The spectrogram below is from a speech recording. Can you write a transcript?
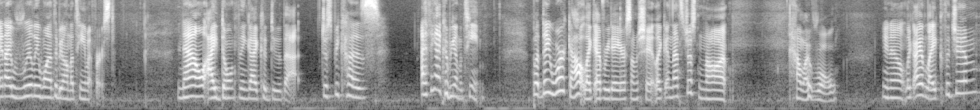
And I really wanted to be on the team at first. Now I don't think I could do that just because I think I could be on the team. But they work out like every day or some shit. Like and that's just not how I roll. You know, like I like the gym.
